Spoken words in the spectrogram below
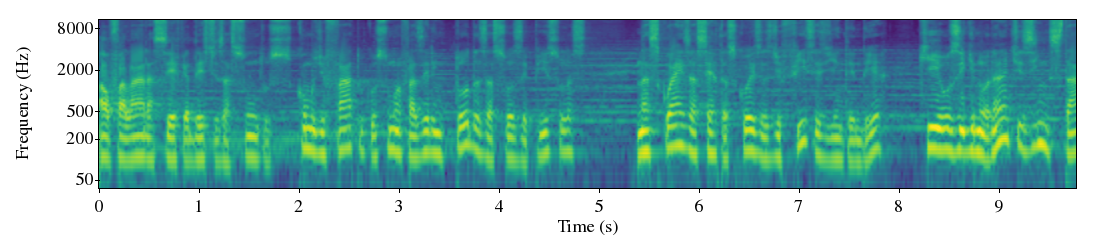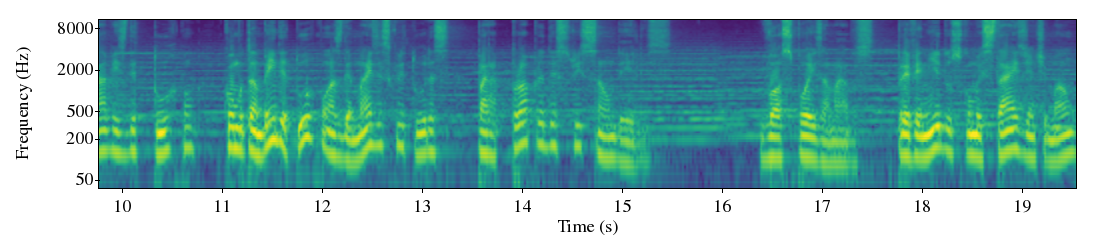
ao falar acerca destes assuntos, como de fato costuma fazer em todas as suas epístolas, nas quais há certas coisas difíceis de entender, que os ignorantes e instáveis deturpam, como também deturpam as demais escrituras para a própria destruição deles. Vós, pois, amados, prevenidos como estáis de antemão,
